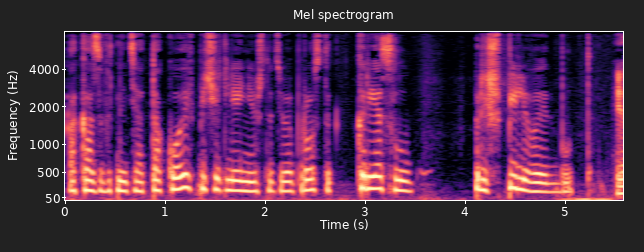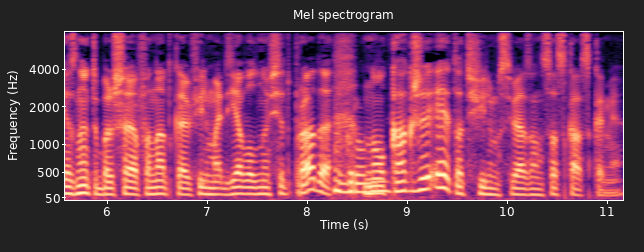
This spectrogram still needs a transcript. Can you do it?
оказывает на тебя такое впечатление, что тебя просто к креслу пришпиливает будто. Я знаю, ты большая фанатка фильма «Дьявол носит Прада», Огромный. но как же этот фильм связан со сказками?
